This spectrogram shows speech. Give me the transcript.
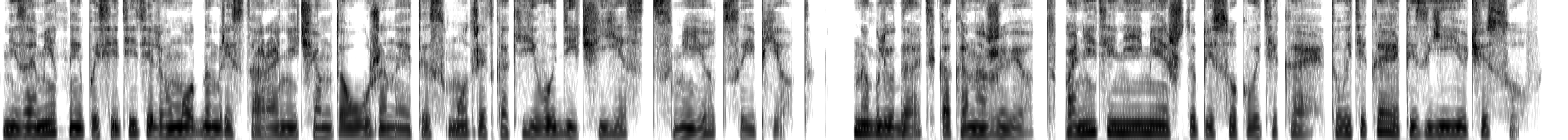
Незаметный посетитель в модном ресторане чем-то ужинает и смотрит, как его дичь ест, смеется и пьет. Наблюдать, как она живет, понятия не имея, что песок вытекает, вытекает из ее часов,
